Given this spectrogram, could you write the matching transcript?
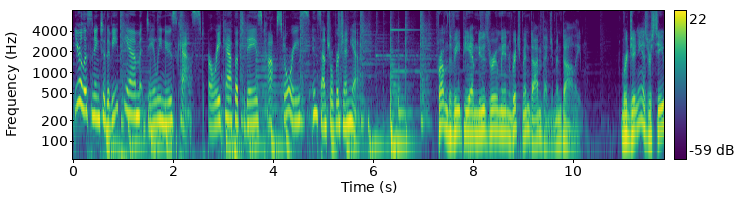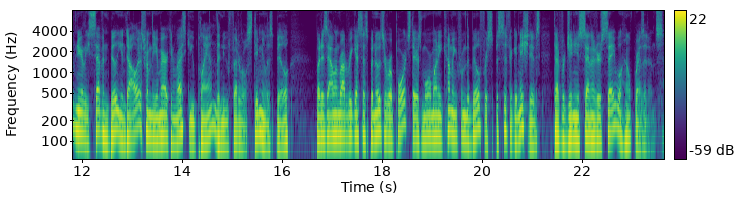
You're listening to the VPM Daily Newscast, a recap of today's top stories in Central Virginia. From the VPM Newsroom in Richmond, I'm Benjamin Dolly. Virginia has received nearly $7 billion from the American Rescue Plan, the new federal stimulus bill. But as Alan Rodriguez Espinoza reports, there's more money coming from the bill for specific initiatives that Virginia's senators say will help residents.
